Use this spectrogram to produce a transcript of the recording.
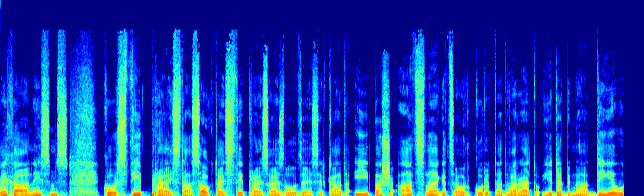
mehānisms, kur stiprais, tā sauktais stiprais aizlūdzējs ir kāda īpaša atslēga, caur kuru tad varētu iedarbināt Dievu,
